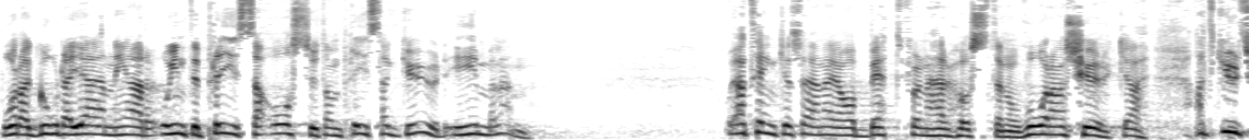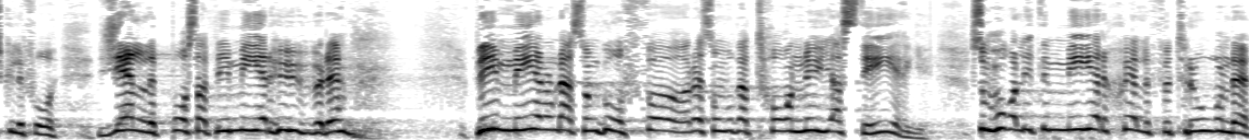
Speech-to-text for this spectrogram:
våra goda gärningar och inte prisa oss utan prisa Gud i himlen. Och jag tänker så här när jag har bett för den här hösten och våran kyrka, att Gud skulle få hjälpa oss att bli mer huvuden. Bli mer de där som går före, som vågar ta nya steg. Som har lite mer självförtroende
